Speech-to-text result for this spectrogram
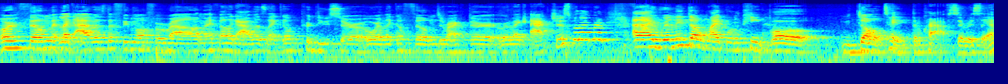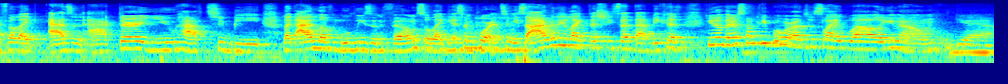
or film it like I was the female Pharrell and I felt like I was like a producer or like a film director or like actress whatever and I really don't like when people don't take the craft seriously. I feel like as an actor, you have to be like I love movies and film, so like it's important to me. So I really like that she said that because you know there's some people who are just like, well, you know, Yeah.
